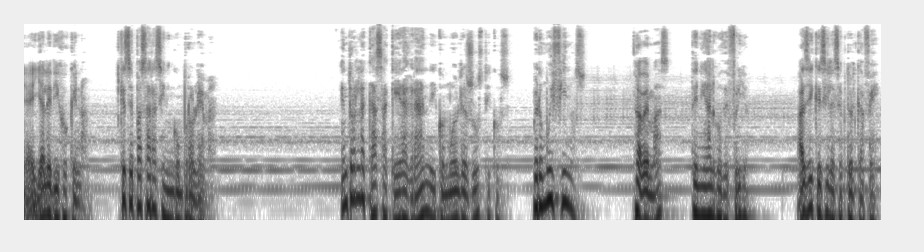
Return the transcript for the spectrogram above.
Ella le dijo que no, que se pasara sin ningún problema. Entró a la casa que era grande y con muebles rústicos, pero muy finos. Además, tenía algo de frío, así que sí le aceptó el café.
